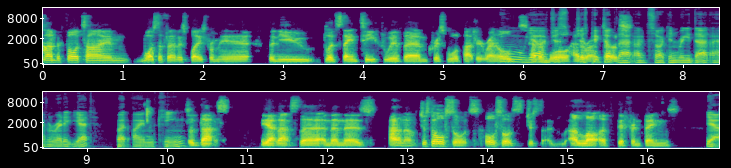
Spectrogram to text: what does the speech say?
Time before time. What's the furthest place from here? The new Bloodstained Teeth with um, Chris Ward, Patric Reynolds, yeah, Heather I've Moore, just, Heather just picked up that so I can read that. I haven't read it yet, but I'm keen. So that's yeah, that's there. And then there's I don't know, just all sorts, all sorts, just a, a lot of different things. Yeah,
